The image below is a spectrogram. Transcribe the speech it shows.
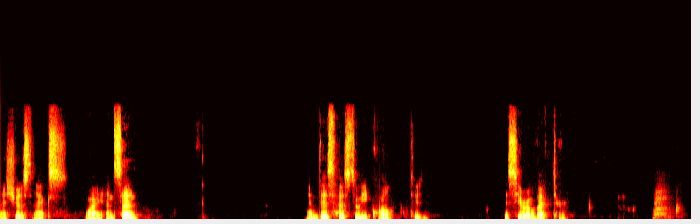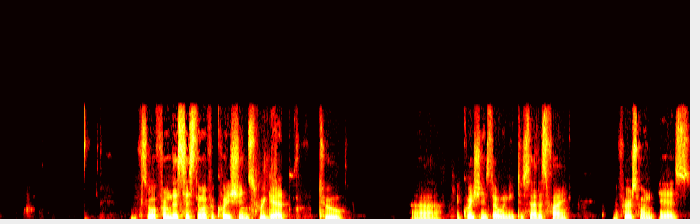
as just x, y, and z. And this has to equal to the zero vector. So from this system of equations, we get two uh, equations that we need to satisfy. The first one is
